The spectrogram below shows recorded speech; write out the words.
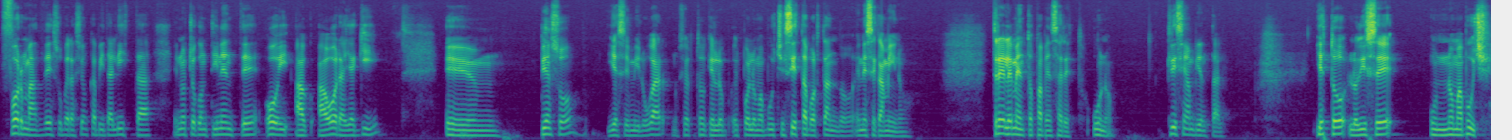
formas de superación capitalista en nuestro continente, hoy, ahora y aquí. Em, pienso, y ese es mi lugar, ¿no es cierto?, que el, pueblo mapuche sí está aportando en ese camino. Tres elementos para pensar esto. Uno, crisis ambiental. Y esto lo dice un no mapuche,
